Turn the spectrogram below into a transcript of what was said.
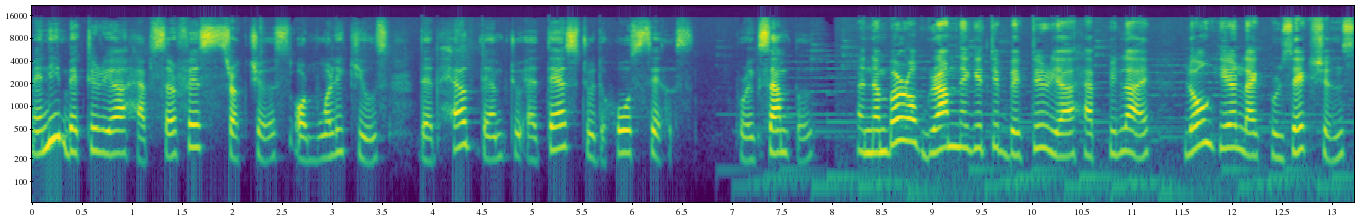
Many bacteria have surface structures or molecules that help them to attach to the host cells. For example, a number of gram-negative bacteria have pili long hair-like projections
